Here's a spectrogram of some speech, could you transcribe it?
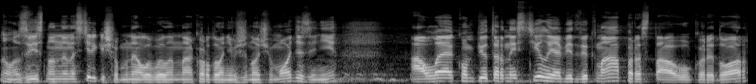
Ну, звісно, не настільки, щоб мене ловили на кордоні в жіночому одязі, ні. Але комп'ютерний стіл я від вікна перестав у коридор.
